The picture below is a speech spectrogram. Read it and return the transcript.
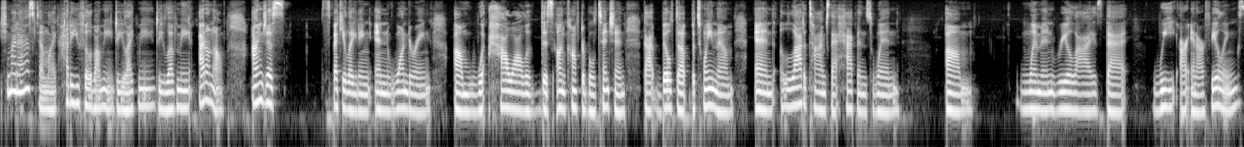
she might have asked him, like, how do you feel about me? Do you like me? Do you love me? I don't know. I'm just speculating and wondering um, wh- how all of this uncomfortable tension got built up between them. And a lot of times that happens when um, women realize that we are in our feelings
